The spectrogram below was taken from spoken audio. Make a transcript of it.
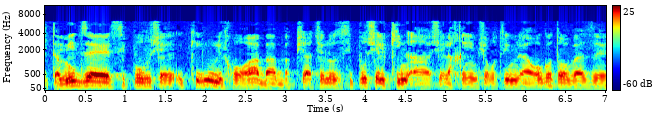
כי תמיד זה סיפור שכאילו לכאורה בפשט שלו זה סיפור של קנאה, של אחים שרוצים להרוג אותו, ואז... אה,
